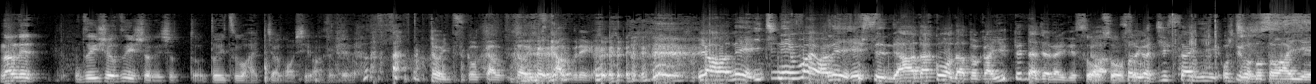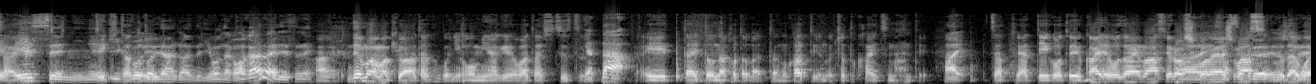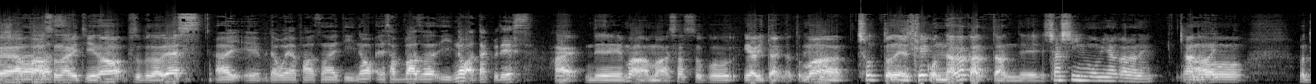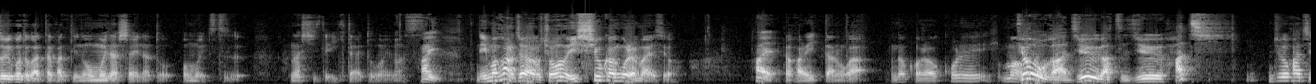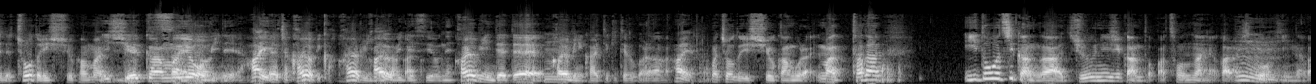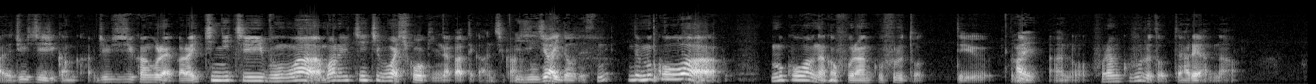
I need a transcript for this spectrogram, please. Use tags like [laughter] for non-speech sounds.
な。なんで、随所随所でちょっとドイツ語入っちゃうかもしれませんけど。[laughs] ドイツ語か、ドイツかぶれが。[laughs] いやね、1年前はね、エッセンでああだこうだとか言ってたじゃないですか。そうそうそうれが実際にお仕事とはいえ、エッセンにね、行くことになったんで、世の中わからないですね。はい。で、まあまあ今日はアタカ子にお土産を渡しつつ、やったえー一体どんなことがあったのかっていうのをちょっとかいつまんで、はい。ざっとやっていこうという回でございます。よろしくお願いします。豚小屋パーソナリティのプスブタです。はい、えー、豚小屋パーソナリティの、えーサブパーソのアタックです。はい。で、まあまあ早速やりたいなと。まあ、ちょっとね、結構長かったんで、写真を見ながらね、あの、まあどういうことがあったかっていうのを思い出したいなと思いつつ、話していきたいと思います。はい。で、今からじゃあちょうど1週間ぐらい前ですよ。はい。だから行ったのが。だからこれ、まあ、今日が10月18 18でちょうど1週間前一週間前月曜日ではいやじゃあ火曜日か。火曜日火曜日ですよね火曜日に出て、火曜日に帰ってきてるから、はいまあ、ちょうど1週間ぐらい。まあ、ただ、移動時間が12時間とかそんなんやから、飛行機の中で11時間か。11時間ぐらいやから、1日分は、丸1日分は飛行機の中って感じかな。一日は移動ですね。で、向こうは、向こうはなんかフランクフルトっていう、ねはいあの、フランクフルトってあれやんな。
